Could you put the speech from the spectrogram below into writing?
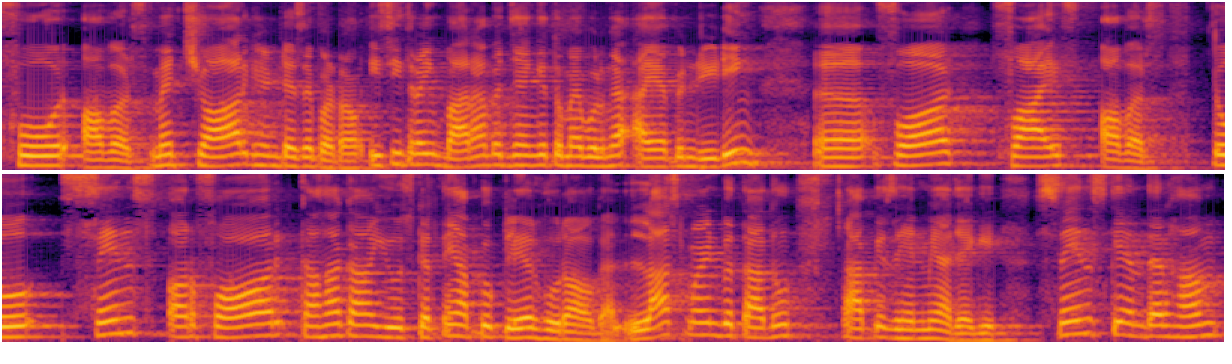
four hours. मैं चार घंटे से पढ़ रहा हूँ। इसी तरह ही बारह बज जाएँगे तो मैं बोलूँगा I have been reading for five hours तो सेंस और फॉर कहाँ कहाँ यूज़ करते हैं, आपको क्लियर हो रहा होगा। लास्ट पॉइंट बता दूँ, आपके जहन में आ जाएगी। सेंस के अंदर हम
